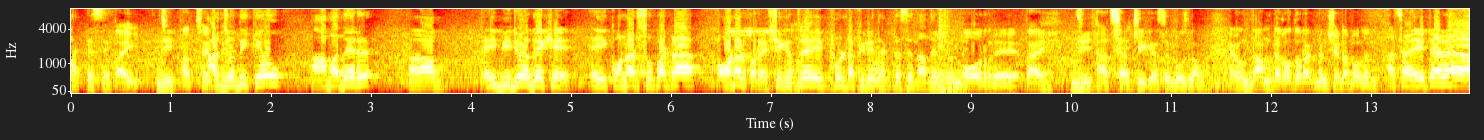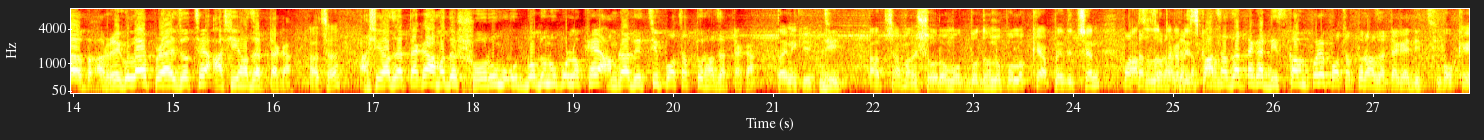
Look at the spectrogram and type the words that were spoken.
থাকতেছে। তাই? জি। আচ্ছা, আর যদি কেউ আমাদের এই ভিডিও দেখে এই কর্নার সোফাটা অর্ডার করে সেক্ষেত্রে এই ফুলটা ফ্রি থাকতেছে তাদের জন্য। ও রে তাই? জি। আচ্ছা ঠিক আছে বুঝলাম। এখন দামটা কত রাখবেন সেটা বলেন। আচ্ছা এটার রেগুলার প্রাইস হচ্ছে আশি হাজার টাকা। আচ্ছা। আশি হাজার টাকা আমাদের শোরুম উদ্বোধন উপলক্ষে আমরা দিচ্ছি পঁচাত্তর হাজার টাকা। তাই নাকি? জি। আচ্ছা মানে শোরুম উদ্বোধন উপলক্ষে আপনি দিচ্ছেন পাঁচ হাজার টাকা পাঁচ ডিসকাউন্ট হাজার টাকা ডিসকাউন্ট করে পঁচাত্তর হাজার টাকায় দিচ্ছি। ওকে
